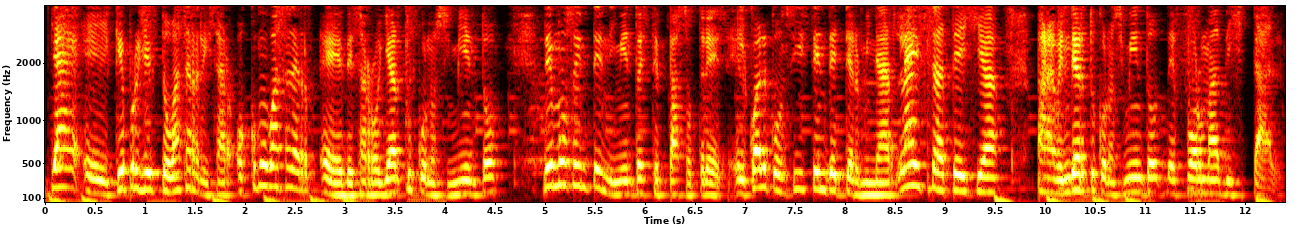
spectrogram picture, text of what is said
ya qué proyecto vas a realizar o cómo vas a eh, desarrollar tu conocimiento, demos entendimiento a este paso 3, el cual consiste en determinar la estrategia para vender tu conocimiento de forma digital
